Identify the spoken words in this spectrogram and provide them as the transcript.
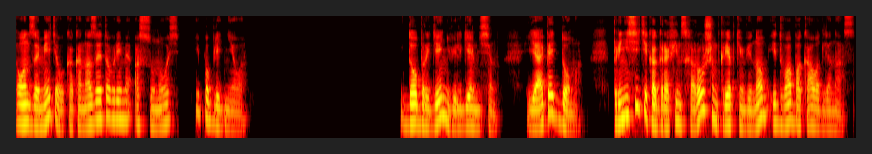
Он заметил, как она за это время осунулась и побледнела. «Добрый день, Вильгельмсен. Я опять дома. Принесите как графин с хорошим крепким вином и два бокала для нас.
